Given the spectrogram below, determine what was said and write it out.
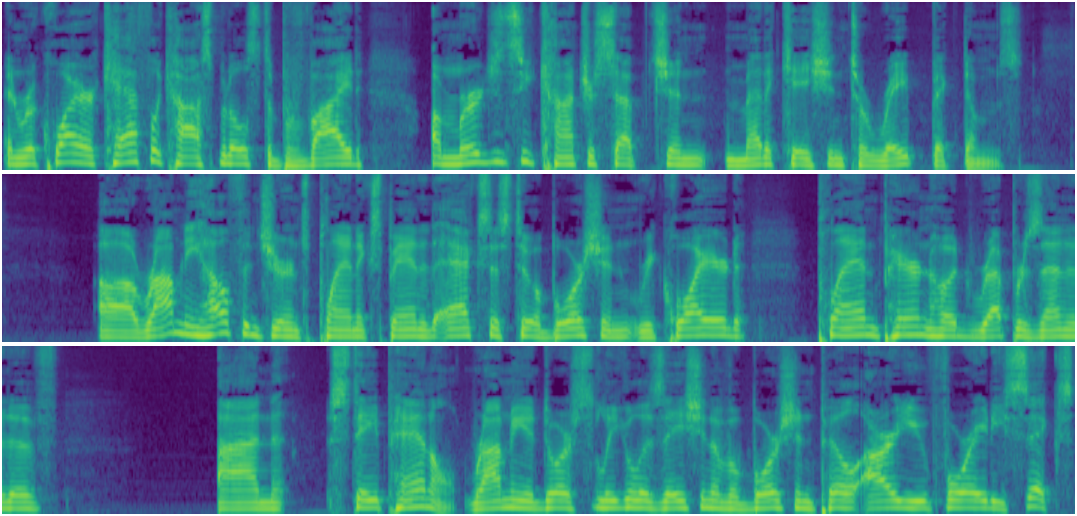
and require Catholic hospitals to provide emergency contraception medication to rape victims. Uh, Romney Health Insurance Plan expanded access to abortion, required Planned Parenthood representative on state panel. Romney endorsed legalization of abortion pill RU 486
